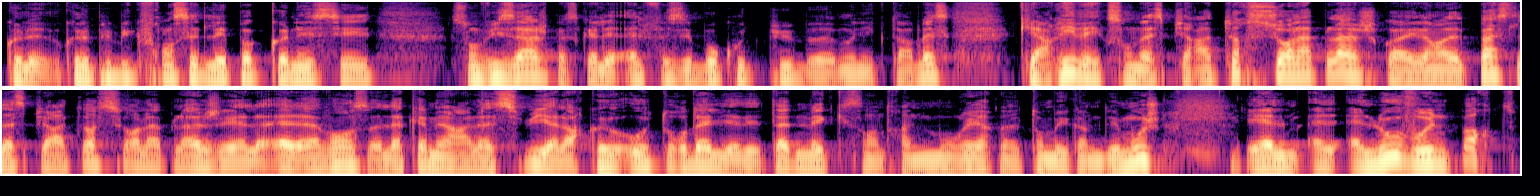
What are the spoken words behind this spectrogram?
que le, public français de l'époque connaissait son visage parce qu'elle elle faisait beaucoup de pubs, euh, Monique Tarbès, qui arrive avec son aspirateur sur la plage. Elle passe l'aspirateur sur la plage et elle, avance, la caméra la suit alors qu'autour d'elle, il y a des tas de mecs qui sont en train de mourir, euh, tomber comme des mouches. Et elle ouvre une porte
